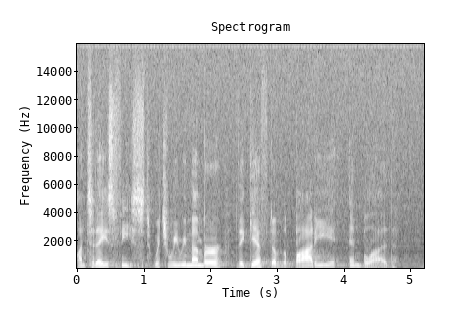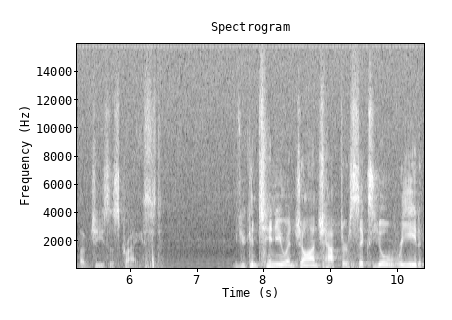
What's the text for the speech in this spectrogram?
on today's feast, which we remember the gift of the body and blood of Jesus Christ. If you continue in John chapter 6, you'll read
